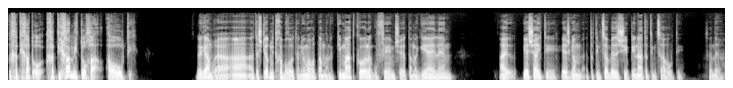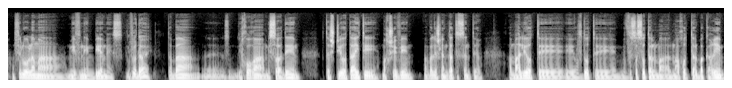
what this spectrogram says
זה חתיכת, חתיכה מתוך ה-OT. לגמרי, התשתיות מתחברות. אני אומר עוד פעם, כמעט כל הגופים שאתה מגיע אליהם, יש IT, יש גם, אתה תמצא באיזושהי פינה, אתה תמצא OT. בסדר? אפילו עולם המבנים, BMS. ודאי. אתה בא, אה, לכאורה, משרדים, תשתיות IT, מחשבים, אבל יש להם data center. המעליות אה, אה, עובדות, אה, מבוססות על, על מערכות, על בקרים.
